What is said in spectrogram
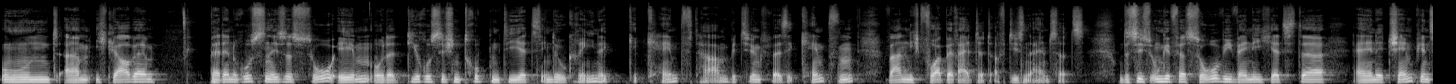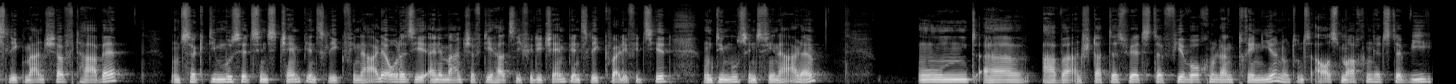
Und ähm, ich glaube, bei den Russen ist es so eben, oder die russischen Truppen, die jetzt in der Ukraine gekämpft haben, beziehungsweise kämpfen, waren nicht vorbereitet auf diesen Einsatz. Und das ist ungefähr so, wie wenn ich jetzt äh, eine Champions League Mannschaft habe, und sagt, die muss jetzt ins Champions League Finale oder sie eine Mannschaft, die hat sich für die Champions League qualifiziert und die muss ins Finale. Und äh, aber anstatt dass wir jetzt da vier Wochen lang trainieren und uns ausmachen, jetzt da, wie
